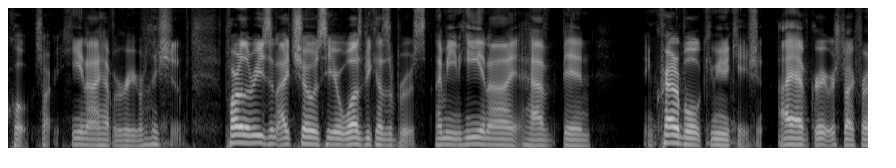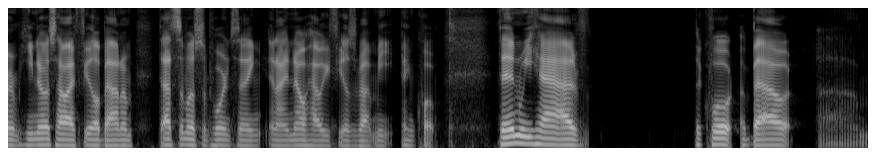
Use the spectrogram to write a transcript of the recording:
Quote, sorry, he and I have a great relationship. Part of the reason I chose here was because of Bruce. I mean, he and I have been incredible communication. I have great respect for him. He knows how I feel about him. That's the most important thing, and I know how he feels about me. End quote. Then we have the quote about um,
